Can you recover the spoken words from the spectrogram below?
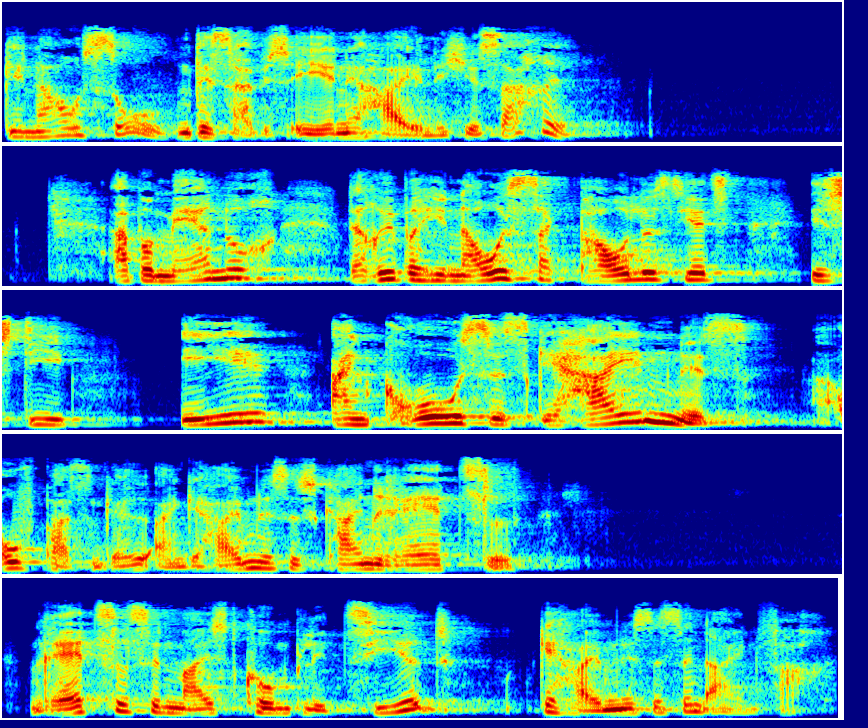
Genau so. Und deshalb ist Ehe eine heilige Sache. Aber mehr noch, darüber hinaus, sagt Paulus jetzt, ist die Ehe ein großes Geheimnis. Aufpassen, gell? Ein Geheimnis ist kein Rätsel. Rätsel sind meist kompliziert, Geheimnisse sind einfach.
